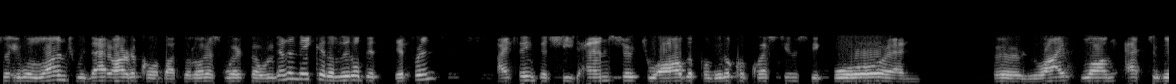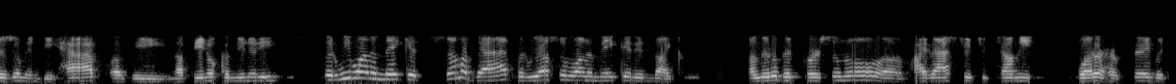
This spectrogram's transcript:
So it will launch with that article about Dolores Huerta. We're going to make it a little bit different I think that she's answered to all the political questions before and her lifelong activism in behalf of the Latino community. But we want to make it some of that, but we also want to make it in like a little bit personal. Uh, I've asked her to tell me what are her favorite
